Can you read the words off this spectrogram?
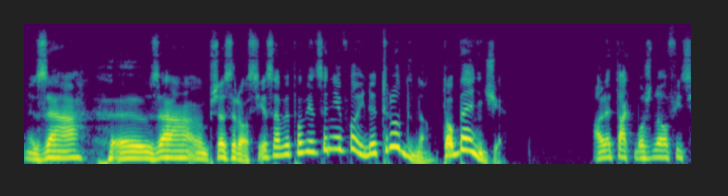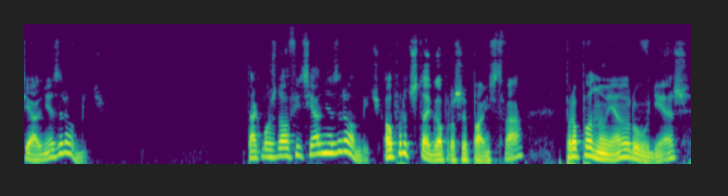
za, za, przez Rosję za wypowiedzenie wojny. Trudno, to będzie. Ale tak można oficjalnie zrobić. Tak można oficjalnie zrobić. Oprócz tego, proszę Państwa, proponuję również,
